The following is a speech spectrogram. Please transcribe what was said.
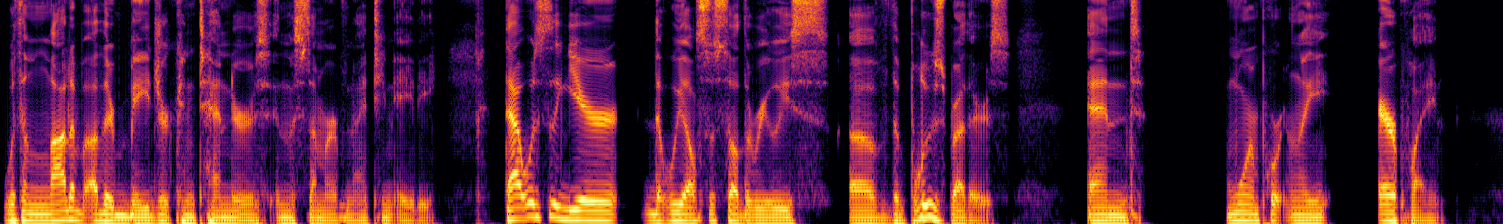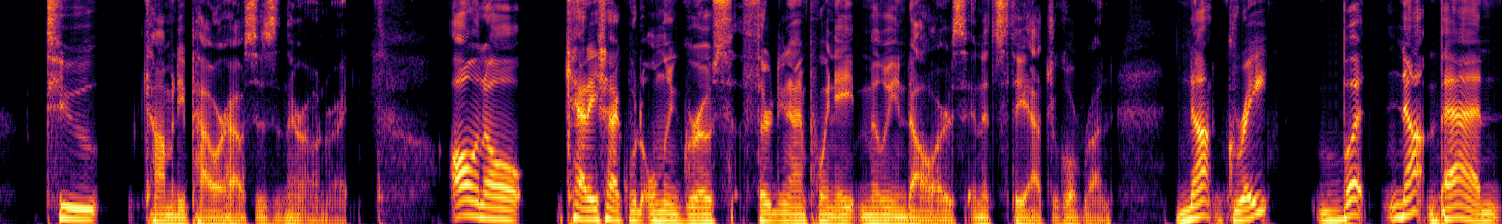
with a lot of other major contenders in the summer of 1980. That was the year that we also saw the release of the Blues Brothers and, more importantly, Airplane, two comedy powerhouses in their own right. All in all, Caddyshack would only gross $39.8 million in its theatrical run. Not great, but not bad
